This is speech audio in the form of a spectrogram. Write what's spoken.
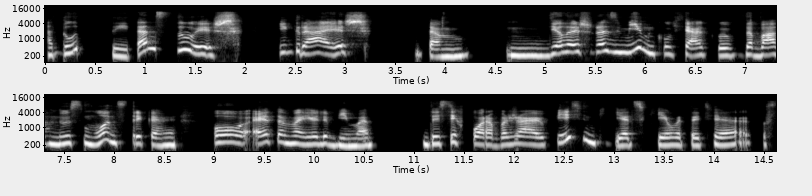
А тут ты танцуешь, играешь, там делаешь разминку всякую забавную с монстриками. О, это мое любимое. До сих пор обожаю песенки детские, вот эти с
